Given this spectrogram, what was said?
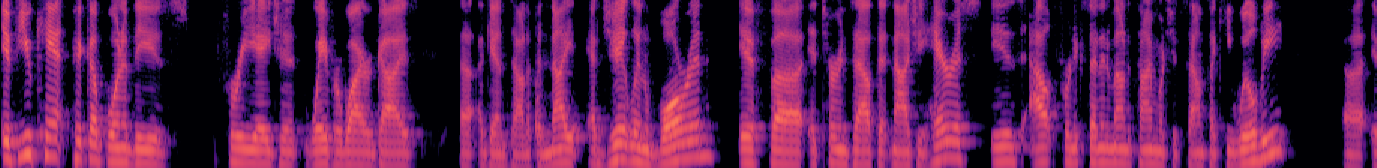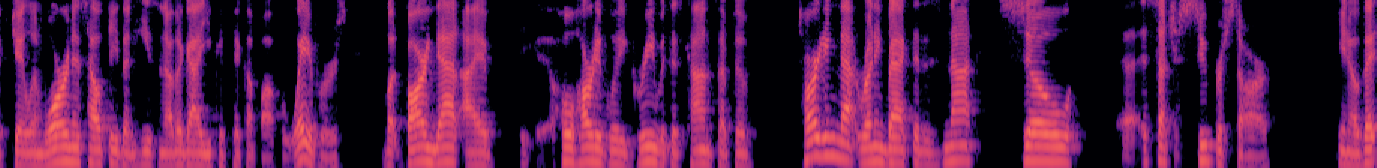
if you can't pick up one of these free agent waiver wire guys, uh, again, Zonovan Knight, at Jaylen Warren, if uh, it turns out that Najee Harris is out for an extended amount of time, which it sounds like he will be, uh, if Jaylen Warren is healthy, then he's another guy you could pick up off of waivers. But barring that, I wholeheartedly agree with this concept of targeting that running back that is not so uh, such a superstar. You know that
